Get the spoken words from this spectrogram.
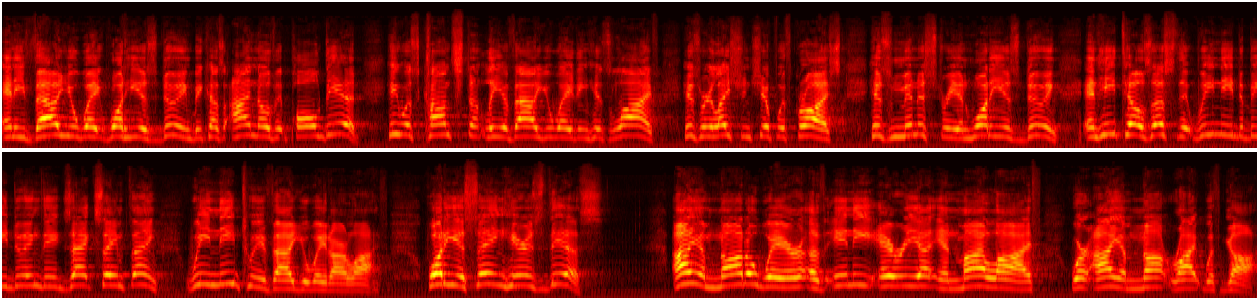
and evaluate what he is doing because I know that Paul did. He was constantly evaluating his life, his relationship with Christ, his ministry, and what he is doing. And he tells us that we need to be doing the exact same thing. We need to evaluate our life. What he is saying here is this I am not aware of any area in my life where I am not right with God.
